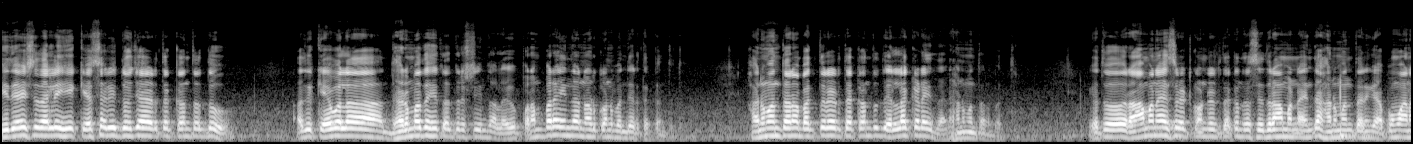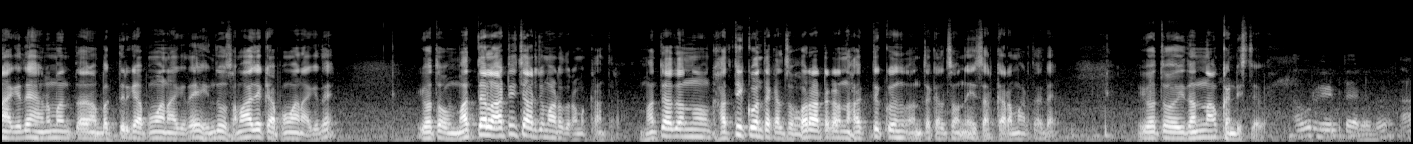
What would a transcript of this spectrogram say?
ಈ ದೇಶದಲ್ಲಿ ಈ ಕೇಸರಿ ಧ್ವಜ ಇರ್ತಕ್ಕಂಥದ್ದು ಅದು ಕೇವಲ ಧರ್ಮದ ಹಿತದೃಷ್ಟಿಯಿಂದ ಅಲ್ಲ, ಇವು ಪರಂಪರೆಯಿಂದ ನೋಡ್ಕೊಂಡು ಬಂದಿರತಕ್ಕಂಥದ್ದು. ಹನುಮಂತನ ಭಕ್ತರು ಇರ್ತಕ್ಕಂಥದ್ದು ಎಲ್ಲ ಕಡೆ ಇದ್ದಾರೆ, ಹನುಮಂತನ ಭಕ್ತರು. ಇವತ್ತು ರಾಮನ ಹೆಸರು ಇಟ್ಕೊಂಡಿರ್ತಕ್ಕಂಥ ಸಿದ್ದರಾಮಣ್ಣಯಿಂದ ಹನುಮಂತನಿಗೆ ಅಪಮಾನ ಆಗಿದೆ, ಹನುಮಂತನ ಭಕ್ತರಿಗೆ ಅಪಮಾನ ಆಗಿದೆ, ಹಿಂದೂ ಸಮಾಜಕ್ಕೆ ಅಪಮಾನ ಆಗಿದೆ. ಇವತ್ತು ಮತ್ತೆ ಲಾಠಿ ಚಾರ್ಜ್ ಮಾಡೋದ್ರ ಮುಖಾಂತರ. ಮತ್ತೆ ಅದನ್ನು ಹತ್ತಿಕ್ಕುವಂಥ ಕೆಲಸ ಹೋರಾಟಗಳನ್ನು ಹತ್ತಿಕ್ಕುವಂಥ ಕೆಲಸವನ್ನು ಈ ಸರ್ಕಾರ ಮಾಡ್ತಾ ಇದೆ. ಇವತ್ತು ಇದನ್ನು ನಾವು ಖಂಡಿಸ್ತೇವೆ. ಅವರು ಹೇಳ್ತಾ ಇರೋದು ಆ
